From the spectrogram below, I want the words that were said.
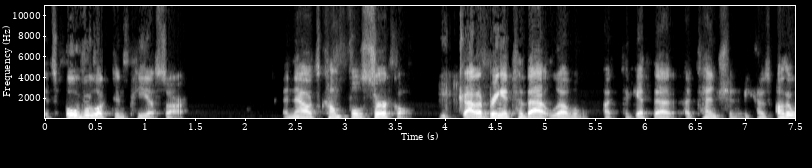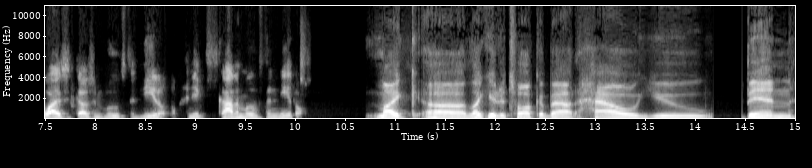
it's overlooked in PSR, and now it's come full circle. You've got to bring it to that level uh, to get that attention because otherwise it doesn't move the needle, and you've got to move the needle. Mike, uh, I'd like you to talk about how you bin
